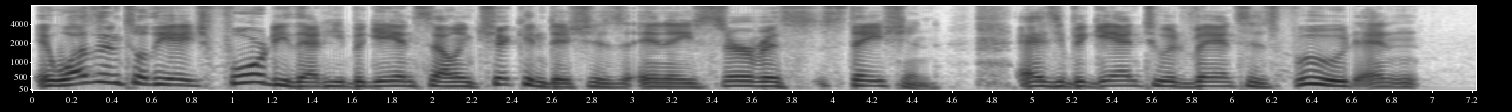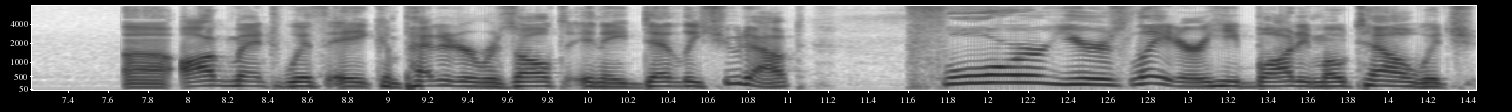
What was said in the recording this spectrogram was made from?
It wasn't until the age 40 that he began selling chicken dishes in a service station. As he began to advance his food and uh, augment with a competitor result in a deadly shootout, four years later, he bought a motel which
